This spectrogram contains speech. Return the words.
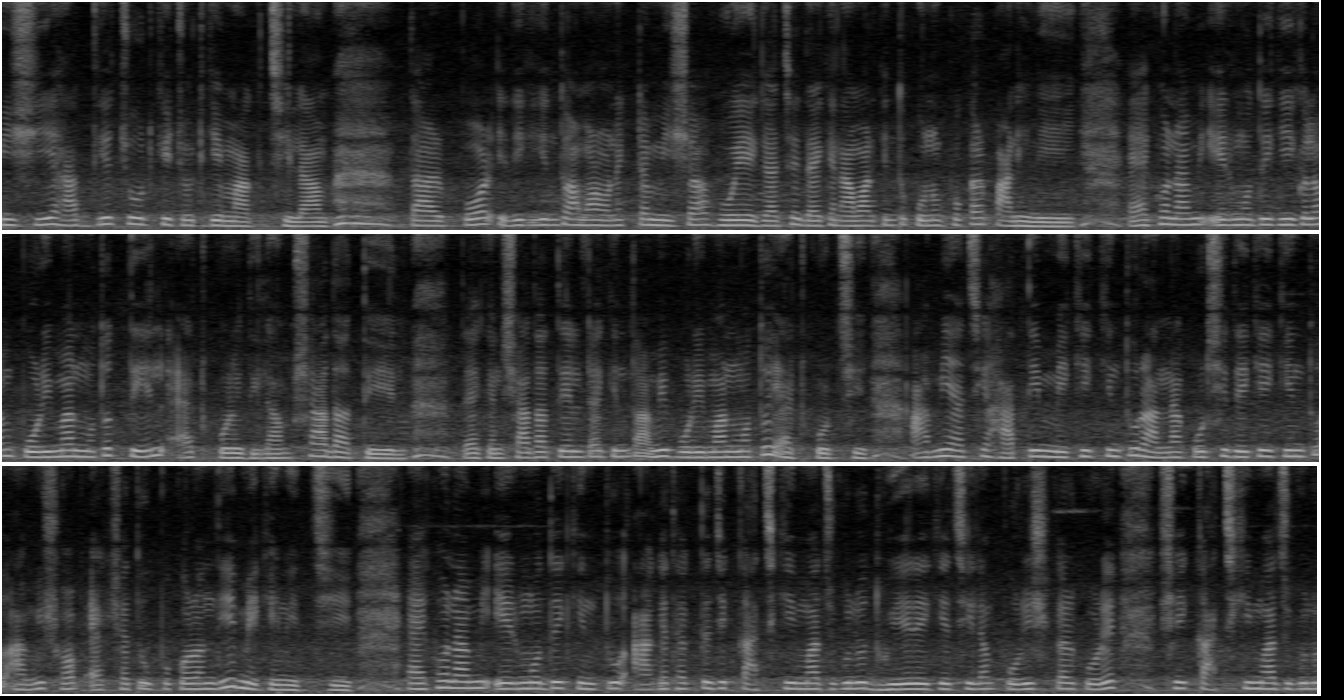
মিশিয়ে হাত দিয়ে চটকে চটকে মাখছিলাম। তারপর এদিকে কিন্তু আমার অনেকটা মিশা হয়ে গেছে, দেখেন। আমার কিন্তু কোনো প্রকার পানি নেই। নেই। এখন আমি এর মধ্যে কী করলাম? পরিমাণ মতো তেল অ্যাড করে দিলাম, সাদা তেল। দেখেন, সাদা তেলটা কিন্তু আমি পরিমাণ মতো অ্যাড করছি। আমি আজকে হাতে মেখে কিন্তু রান্না করছি দেখেই কিন্তু আমি সব একসাথে উপকরণ দিয়ে মেখে নিচ্ছি। এখন আমি এর মধ্যে কিন্তু আগে থাকতে যে কাচকি মাছগুলো ধুয়ে রেখেছিলাম পরিষ্কার করে, সেই কাচকি মাছগুলো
